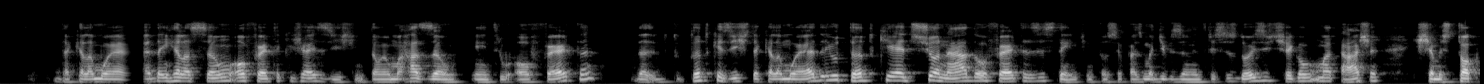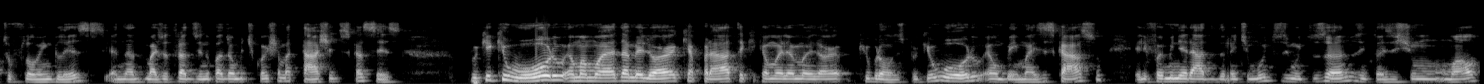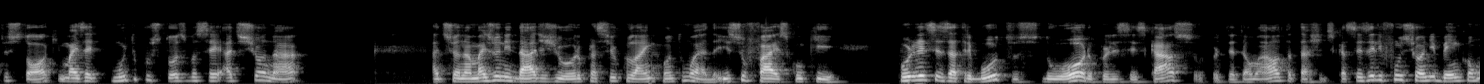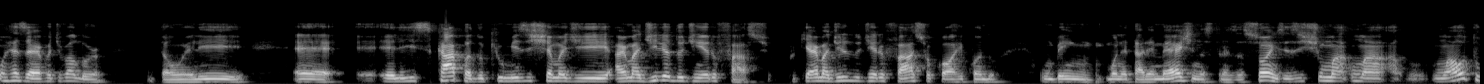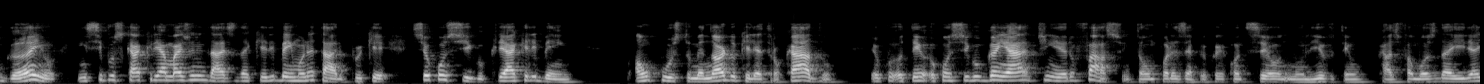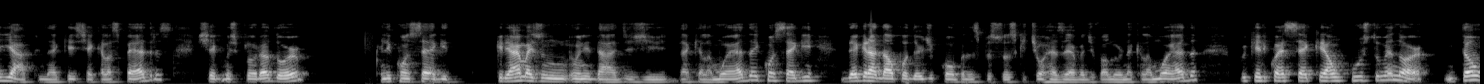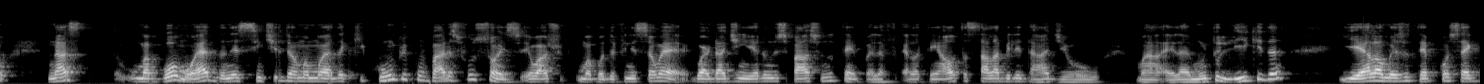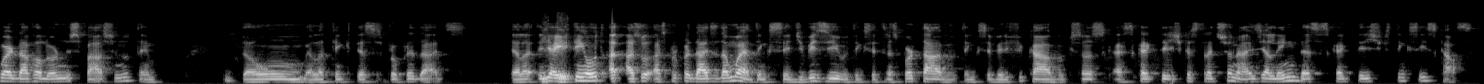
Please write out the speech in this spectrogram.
daquela moeda em relação à oferta que já existe. Então, é uma razão entre a oferta da, do tanto que existe daquela moeda e o tanto que é adicionado à oferta existente. Então, você faz uma divisão entre esses dois e chega uma taxa que chama stock to flow em inglês, é mas eu traduzindo o padrão Bitcoin chama taxa de escassez. Por que, que o ouro é uma moeda melhor que a prata, que, que é uma melhor, melhor que o bronze? Porque o ouro é um bem mais escasso, ele foi minerado durante muitos e muitos anos, então existe um, um alto estoque, mas é muito custoso você adicionar adicionar mais unidades de ouro para circular enquanto moeda. Isso faz com que, por esses atributos do ouro, por ele ser escasso, por ter uma alta taxa de escassez, ele funcione bem como reserva de valor. Então, ele, é, ele escapa do que o Mises chama de armadilha do dinheiro fácil. Porque a armadilha do dinheiro fácil ocorre quando um bem monetário emerge nas transações, existe uma, uma, um alto ganho em se buscar criar mais unidades daquele bem monetário, porque se eu consigo criar aquele bem a um custo menor do que ele é trocado, eu, eu, tenho, eu consigo ganhar dinheiro fácil. Então, por exemplo, o que aconteceu no livro, tem um caso famoso da ilha Iap, né, que tinha aquelas pedras, chega um explorador, ele consegue criar mais un, unidades de, daquela moeda e consegue degradar o poder de compra das pessoas que tinham reserva de valor naquela moeda, porque ele consegue criar um custo menor. Então, nas, uma boa moeda, nesse sentido, é uma moeda que cumpre com várias funções. Eu acho que uma boa definição é guardar dinheiro no espaço e no tempo. Ela, ela tem alta salabilidade, ou uma, ela é muito líquida e ela, ao mesmo tempo, consegue guardar valor no espaço e no tempo. Então, ela tem que ter essas propriedades. Ela, e, e aí tem, outro, as, as propriedades da moeda, tem que ser divisível, tem que ser transportável, tem que ser verificável, que são as, as características tradicionais, e além dessas características, tem que ser escassa.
